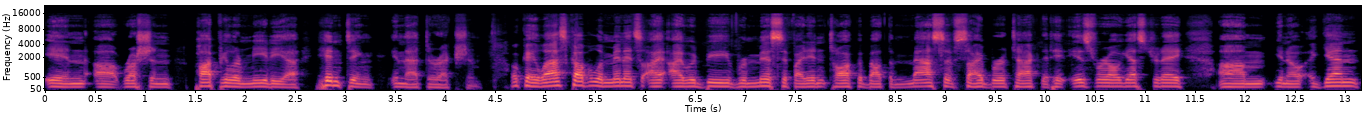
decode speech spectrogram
in uh, russian popular media hinting in that direction. Okay, last couple of minutes. I, I would be remiss if I didn't talk about the massive cyber attack that hit Israel yesterday. Um, you know, again,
